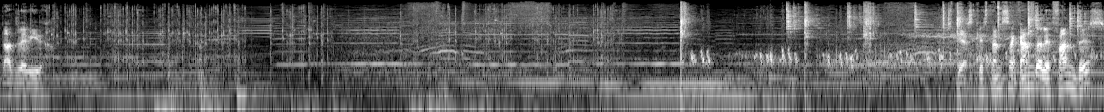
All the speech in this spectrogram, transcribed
Dadle vida. Que están sacando elefantes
